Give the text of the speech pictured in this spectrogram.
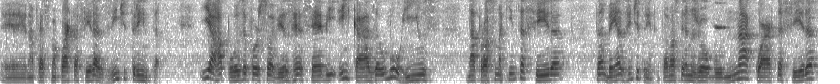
é, na próxima quarta-feira, às 20h30. E a Raposa, por sua vez, recebe em casa o Morrinhos na próxima quinta-feira, também às 20h30. Então nós teremos jogo na quarta-feira,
